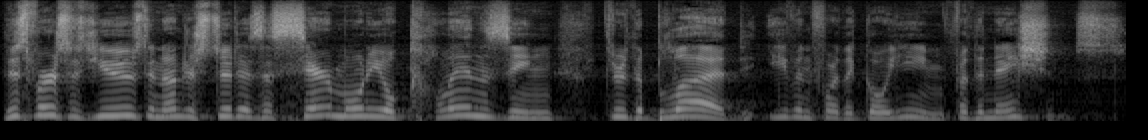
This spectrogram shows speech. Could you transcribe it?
This verse is used and understood as a ceremonial cleansing through the blood, even for the goyim, for the nations.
